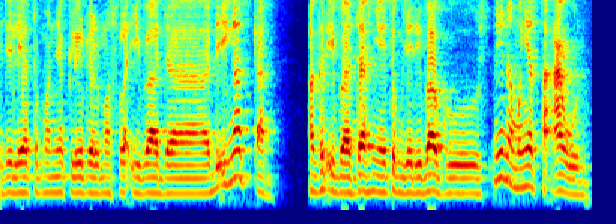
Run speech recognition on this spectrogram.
Jadi lihat temannya keliru dalam masalah ibadah, diingatkan agar ibadahnya itu menjadi bagus. Ini namanya ta'awun.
